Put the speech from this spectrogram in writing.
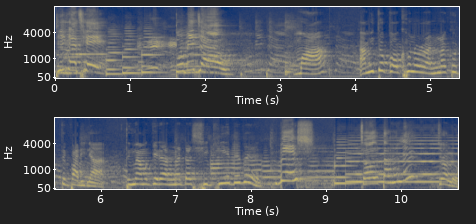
ঠিক আছে। তুমি যাও। মা, আমি তো কখনো রান্না করতে পারি না। তুমি আমাকে রান্নাটা শিখিয়ে দেবে? বেশ। চল তাহলে। চলো।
